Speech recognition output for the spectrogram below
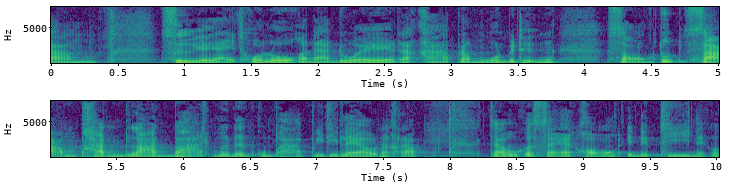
ตามสื่อใหญ่ๆ ทั่วโลกนะ ด้วยราคาประมูลไปถึง 2.3 พันล้านบาทเมื่อเดือนกุมภาพันธ์ปีที่แล้วนะครับ เจ้ากระแสของ NFT เนี่ยก็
